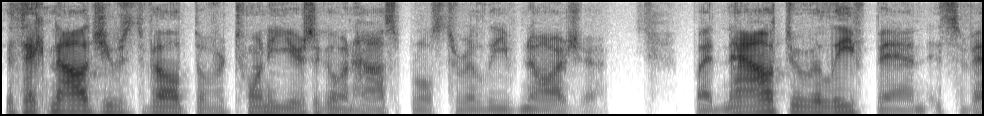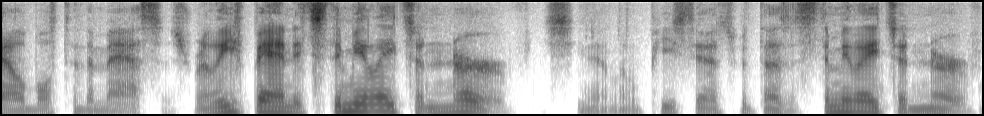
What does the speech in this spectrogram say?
The technology was developed over 20 years ago in hospitals to relieve nausea, but now through Relief Band, it's available to the masses. Relief Band, it stimulates a nerve. You see that little piece there? That's what it does. It stimulates a nerve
